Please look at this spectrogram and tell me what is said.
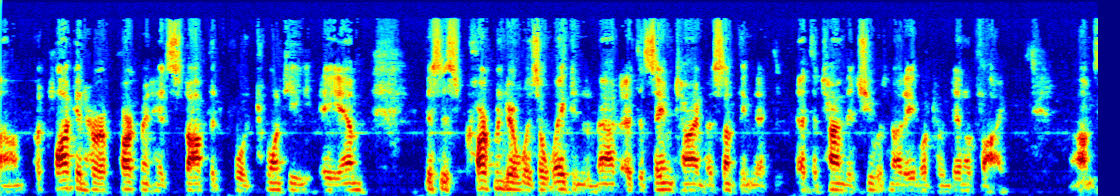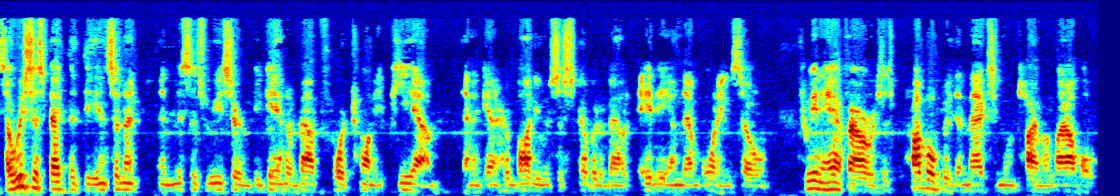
Um, a clock in her apartment had stopped at 4:20 a.m. Mrs. Carpenter was awakened about at the same time as something that at the time that she was not able to identify. Um, so we suspect that the incident in Mrs. Reeser began about 4:20 p.m. and again her body was discovered about 8 a.m. that morning. So three and a half hours is probably the maximum time allowable.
